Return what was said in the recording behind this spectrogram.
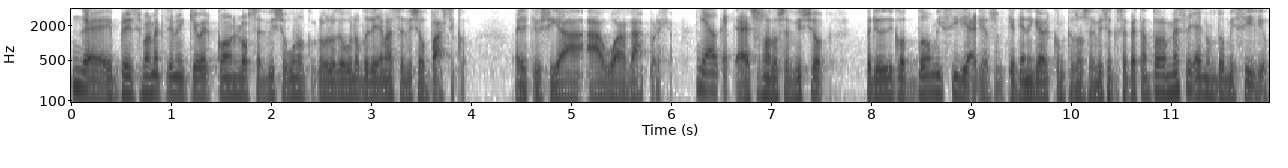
Eh, principalmente tienen que ver con los servicios, uno, lo que uno podría llamar servicios básicos. Electricidad, agua, gas, por ejemplo. Ya, ok. esos son los servicios periódicos domiciliarios, que tiene que ver con que son servicios que se prestan todos los meses y hay un domicilio.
